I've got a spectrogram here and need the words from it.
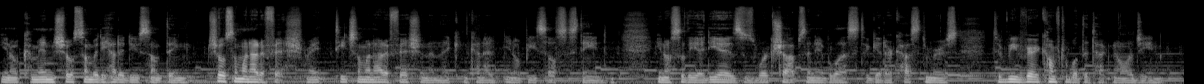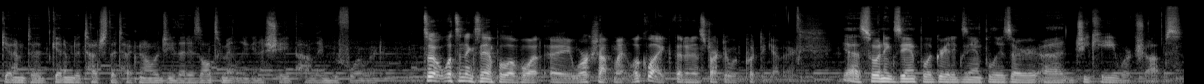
you know, come in, show somebody how to do something, show someone how to fish, right? Teach someone how to fish, and then they can kind of, you know, be self-sustained. You know, so the idea is, is workshops enable us to get our customers to be very comfortable with the technology and get them to get them to touch the technology that is ultimately going to shape how they move forward. So, what's an example of what a workshop might look like that an instructor would put together? Yeah, so an example, a great example is our uh, GKE workshops.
